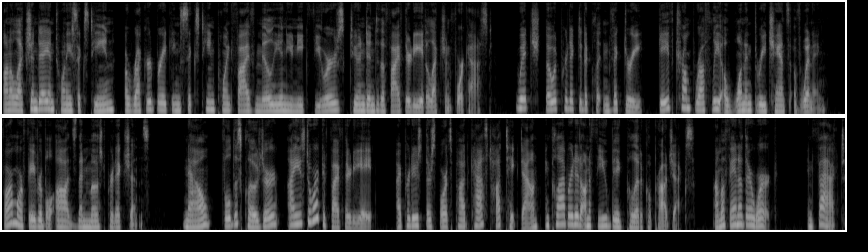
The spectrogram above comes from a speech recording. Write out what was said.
On Election Day in 2016, a record breaking 16.5 million unique viewers tuned into the 538 election forecast, which, though it predicted a Clinton victory, gave Trump roughly a 1 in 3 chance of winning, far more favorable odds than most predictions. Now, full disclosure, I used to work at 538. I produced their sports podcast, Hot Takedown, and collaborated on a few big political projects. I'm a fan of their work. In fact,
